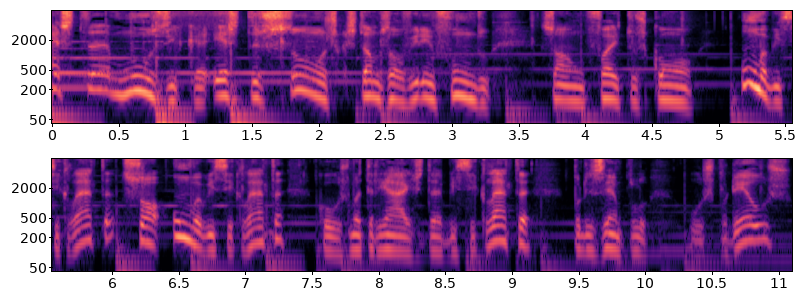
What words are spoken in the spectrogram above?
Esta música, estes sons que estamos a ouvir em fundo, são feitos com uma bicicleta, só uma bicicleta, com os materiais da bicicleta, por exemplo, os pneus,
